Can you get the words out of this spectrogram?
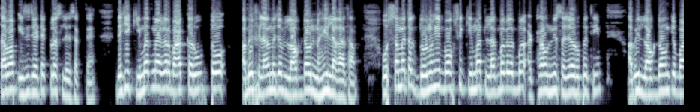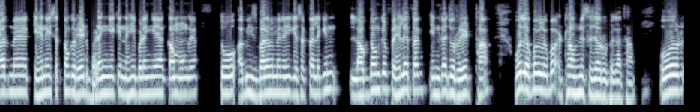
तब आप इजी जेटेक प्लस ले सकते हैं। देखिए, कीमत में अगर बात करूँ तो अभी फ़िलहाल में जब लॉकडाउन नहीं लगा था, उस समय तक दोनों ही बॉक्स की कीमत लगभग लगभग अठारह उन्नीस हज़ार रुपए थी। अभी लॉकडाउन के बाद मैं कह नहीं सकता हूँ कि रेट बढ़ेंगे कि नहीं बढ़ेंगे या कम होंगे तो अभी इस बारे में मैं नहीं कह सकता, लेकिन लॉकडाउन के पहले तक इनका जो रेट था, वो लगभग लगभग अठारह उन्नीस हज़ार रुपए का था। और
